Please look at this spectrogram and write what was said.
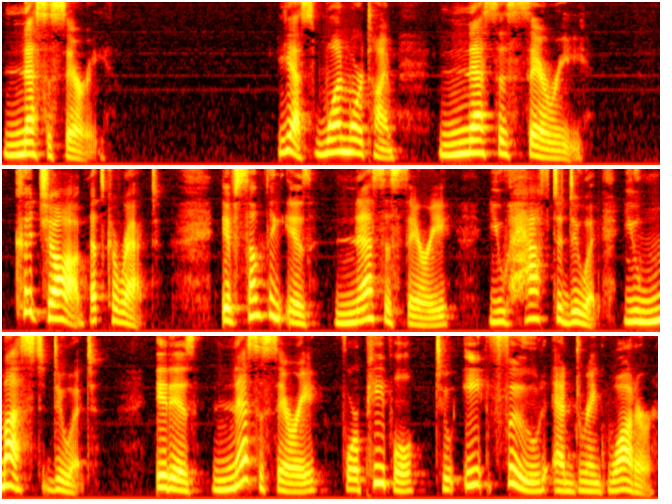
necessary. Yes, one more time. Necessary. Good job. That's correct. If something is necessary, you have to do it. You must do it. It is necessary for people to eat food and drink water.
